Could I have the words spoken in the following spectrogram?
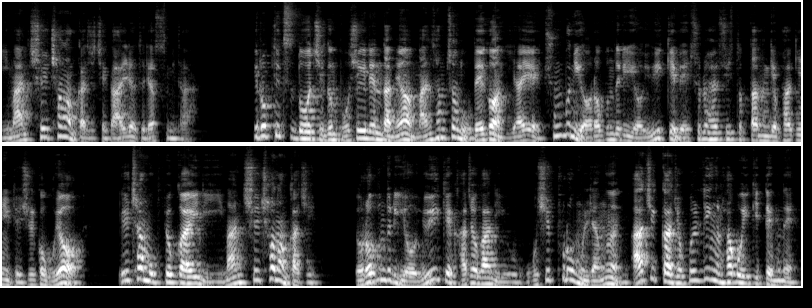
27,000원까지 제가 알려드렸습니다. 히롭틱스도 지금 보시게 된다면 13,500원 이하에 충분히 여러분들이 여유있게 매수를 할 수 있었다는 게 확인이 되실 거고요. 1차 목표가인 27,000원까지 여러분들이 여유있게 가져간 이후 50% 물량은 아직까지 홀딩을 하고 있기 때문에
